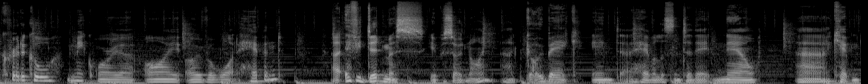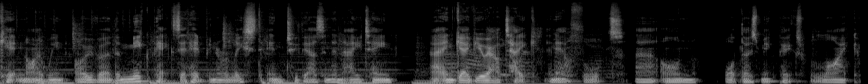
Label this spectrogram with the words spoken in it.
critical MechWarrior eye over what happened. Uh, if you did miss episode 9, uh, go back and uh, have a listen to that now. Uh, Captain Cat and I went over the mech packs that had been released in 2018 uh, and gave you our take and our thoughts uh, on what those mech packs were like.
